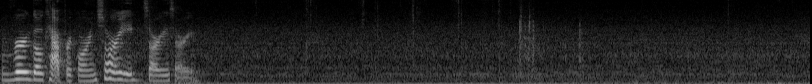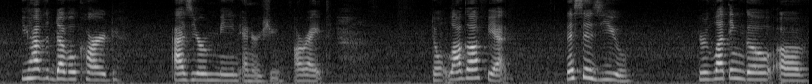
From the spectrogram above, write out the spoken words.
Virgo, Capricorn. Sorry, sorry, sorry. You have the devil card as your main energy. All right. Don't log off yet. This is you. You're letting go of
